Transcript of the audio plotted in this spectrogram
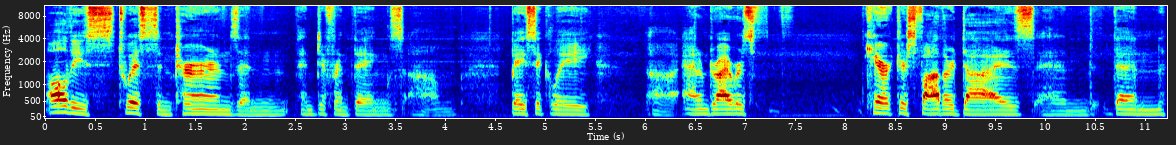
all these twists and turns and and different things um, basically uh, adam driver's character's father dies and then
